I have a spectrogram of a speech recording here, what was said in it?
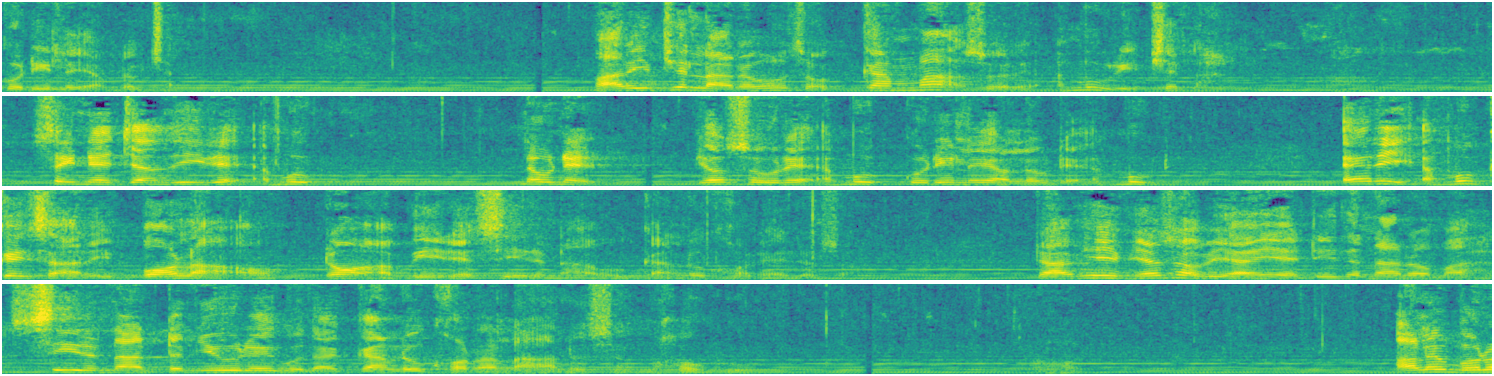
ကိုယ်ဒီလျောက်လုပ်ကြတယ်ဘာတွေဖြစ်လာတော့ဆိုကမ္မဆိုတဲ့အမှုတွေဖြစ်လာစိတ်နဲ့ကြံစည်တဲ့အမှုနှုတ်နဲ့ပြောဆိုတဲ့အမှုကိုယ်ဒီလျောက်လုပ်တဲ့အမှုတွေ အဲ့ဒီအမှုကိစ္စတွေပေါ်လာအောင်တွန်းအားပေးတဲ့စေရနာကိုကံလို့ခေါ်တယ်လို့ဆိုဒါဖြင့်မြတ်စွာဘုရားရဲ့ဒေသနာတော်မှာစေရနာတစ်မျိုးတည်းကိုသာကံလို့ခေါ်ရလားလို့ဆိုမဟုတ်ဘူးအလုံးဘောရ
